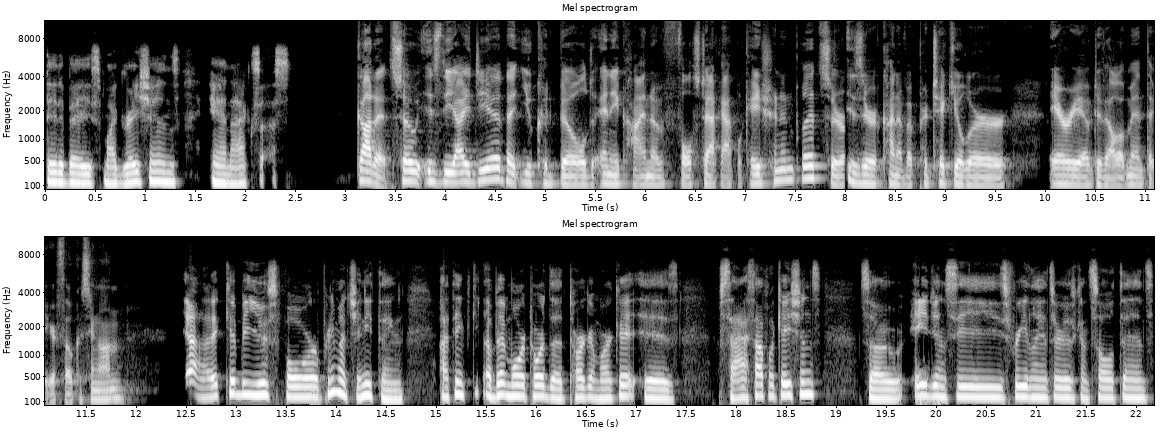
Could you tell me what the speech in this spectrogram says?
database migrations and access. Got it. So is the idea that you could build any kind of full stack application in Blitz, or is there kind of a particular area of development that you're focusing on? Yeah, it could be used for pretty much anything. I think a bit more toward the target market is SaaS applications. So agencies, freelancers, consultants,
